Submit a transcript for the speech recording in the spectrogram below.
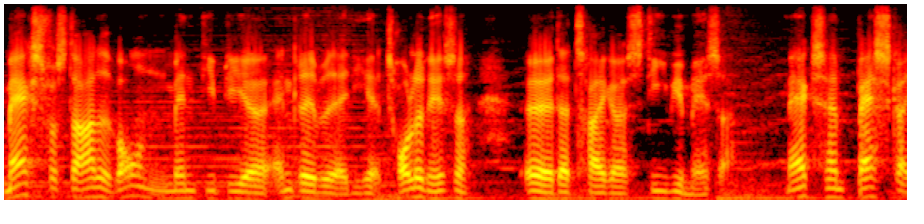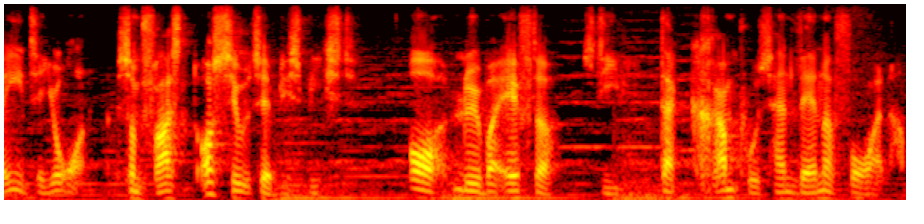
Max får startet vognen, men de bliver angrebet af de her troldenisser, øh, der trækker Stevie med sig. Max han basker en til jorden, som forresten også ser ud til at blive spist, og løber efter Stevie, da Krampus han lander foran ham.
